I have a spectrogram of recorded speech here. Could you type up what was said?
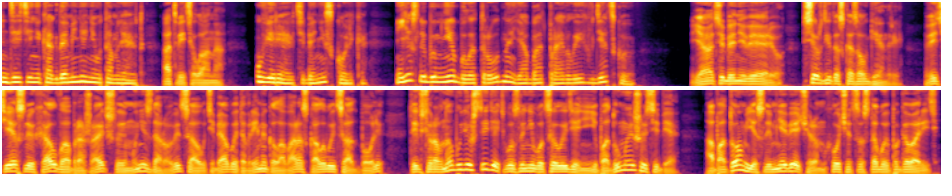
«Дети никогда меня не утомляют», — ответила она. «Уверяю тебя, нисколько. Если бы мне было трудно, я бы отправила их в детскую». «Я тебе не верю», — сердито сказал Генри. «Ведь если Хелл воображает, что ему не здоровится, а у тебя в это время голова раскалывается от боли, ты все равно будешь сидеть возле него целый день и не подумаешь о себе. А потом, если мне вечером хочется с тобой поговорить,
